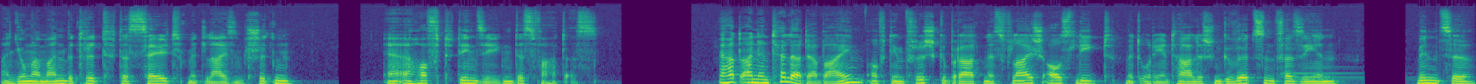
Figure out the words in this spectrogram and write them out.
Ein junger Mann betritt das Zelt mit leisen Schritten. Er erhofft den Segen des Vaters. Er hat einen Teller dabei, auf dem frisch gebratenes Fleisch ausliegt, mit orientalischen Gewürzen versehen, Minze,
